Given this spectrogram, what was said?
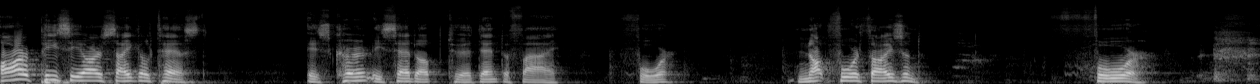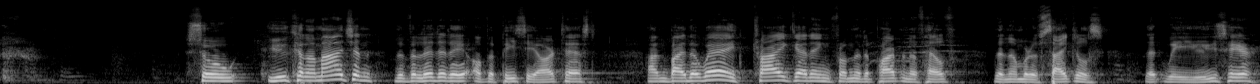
Our PCR cycle test is currently set up to identify four, not 4,000, four. So you can imagine the validity of the PCR test. And by the way, try getting from the Department of Health the number of cycles that we use here.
